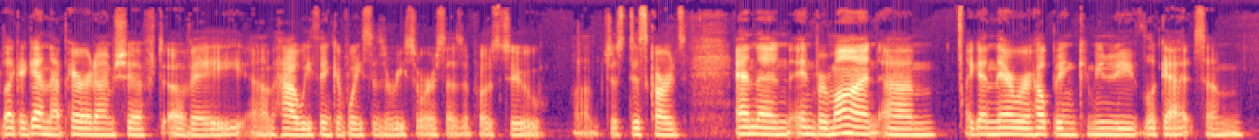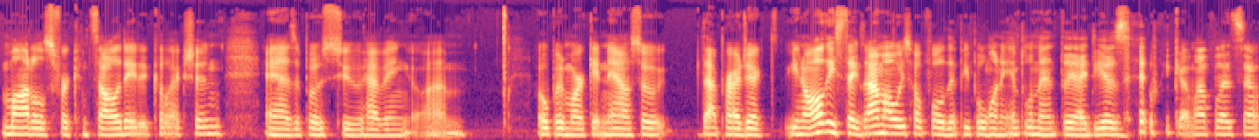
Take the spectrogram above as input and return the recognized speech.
like again, that paradigm shift of a um, how we think of waste as a resource as opposed to um, just discards. And then in Vermont, um, again, there we're helping community look at some models for consolidated collection as opposed to having um, open market now. So that project, you know, all these things, I'm always hopeful that people want to implement the ideas that we come up with. So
